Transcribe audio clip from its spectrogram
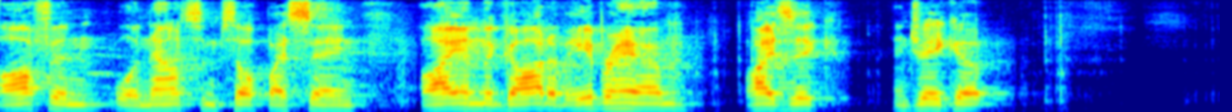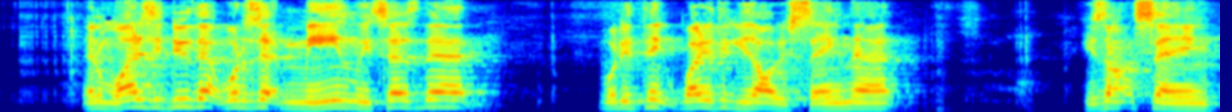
often will announce himself by saying, I am the God of Abraham, Isaac, and Jacob. And why does he do that? What does that mean when he says that? What do you think? Why do you think he's always saying that? He's not saying,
